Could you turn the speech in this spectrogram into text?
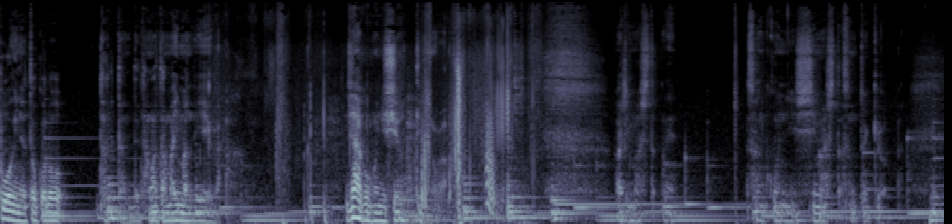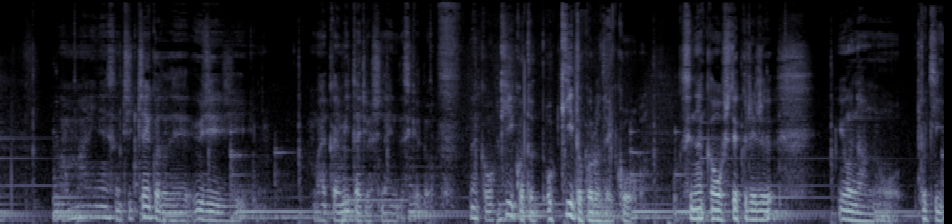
報院のところだったんでたまたま今の家が。じゃあここにしようっていうのがありましたね。参考にしましたその時は。あんまりねそのちっちゃいことでうじうじ毎回見たりはしないんですけどなんか大きいこと大きいところでこう背中を押してくれるようなの時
